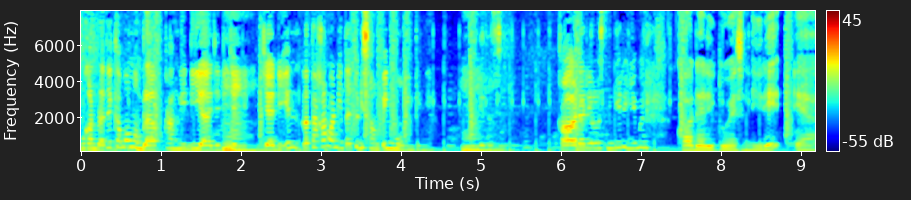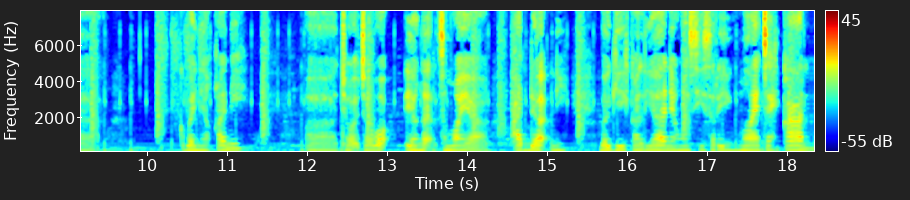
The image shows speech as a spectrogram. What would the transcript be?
bukan berarti kamu membelakangi dia jadi Hmm. jadi jadiin letakkan wanita itu di sampingmu intinya Hmm. gitu sih kalau dari lu sendiri gimana kalau dari gue sendiri ya kebanyakan nih eh, cowok-cowok ya nggak semua ya ada nih bagi kalian yang masih sering melecehkan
